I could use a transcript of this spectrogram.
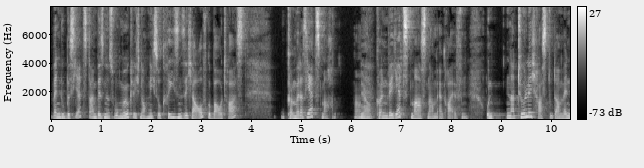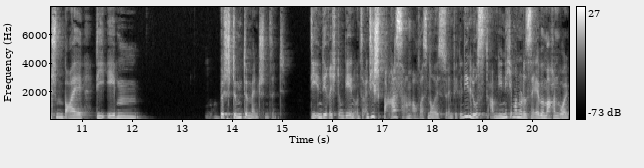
Wenn du bis jetzt dein Business womöglich noch nicht so krisensicher aufgebaut hast, können wir das jetzt machen. Ja. Können wir jetzt Maßnahmen ergreifen? Und natürlich hast du da Menschen bei, die eben bestimmte Menschen sind, die in die Richtung gehen und sagen, die Spaß haben, auch was Neues zu entwickeln, die Lust haben, die nicht immer nur dasselbe machen wollen.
